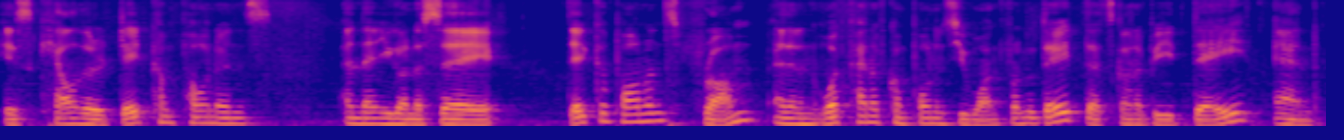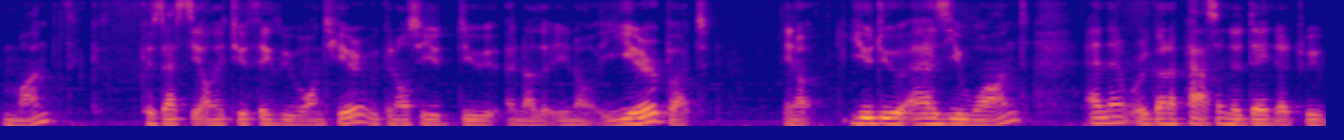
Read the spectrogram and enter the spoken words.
is calendar date components. And then you're going to say date components from, and then what kind of components you want from the date. That's going to be day and month, because that's the only two things we want here. We can also do another, you know, year, but you know, you do as you want. And then we're going to pass in the date that we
